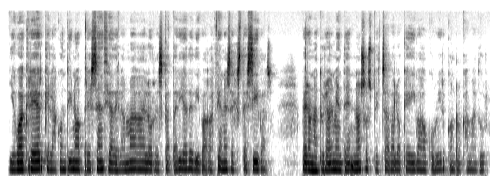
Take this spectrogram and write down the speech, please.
Llegó a creer que la continua presencia de la maga lo rescataría de divagaciones excesivas, pero naturalmente no sospechaba lo que iba a ocurrir con Rocamadur.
